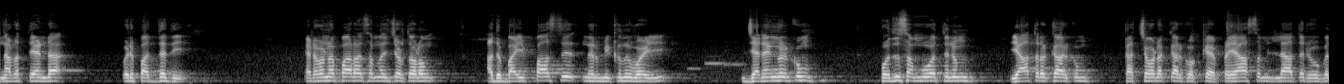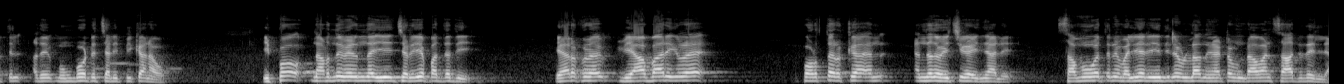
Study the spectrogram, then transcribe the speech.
നടത്തേണ്ട ഒരു പദ്ധതി. എടവണ്ണപ്പാറ സംബന്ധിച്ചിടത്തോളം അത് ബൈപ്പാസ് നിർമ്മിക്കുന്ന വഴി ജനങ്ങൾക്കും പൊതുസമൂഹത്തിനും യാത്രക്കാർക്കും കച്ചവടക്കാർക്കൊക്കെ പ്രയാസമില്ലാത്ത രൂപത്തിൽ അത് മുമ്പോട്ട് ചലിപ്പിക്കാനാവും. ഇപ്പോൾ നടന്നു വരുന്ന ഈ ചെറിയ പദ്ധതി ഏറെക്കുറെ വ്യാപാരികളെ പുറത്തിറക്കുക എന്ന് എന്നത് ഒഴിച്ചു കഴിഞ്ഞാൽ സമൂഹത്തിന് വലിയ രീതിയിലുള്ള നേട്ടം ഉണ്ടാവാൻ സാധ്യതയില്ല.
